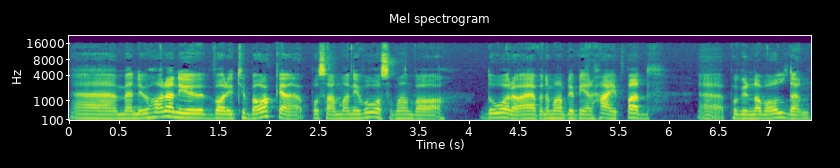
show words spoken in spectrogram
Eh, Men nu har han ju varit tillbaka på samma nivå som han var då, då även om han blev mer hypad eh, på grund av åldern.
